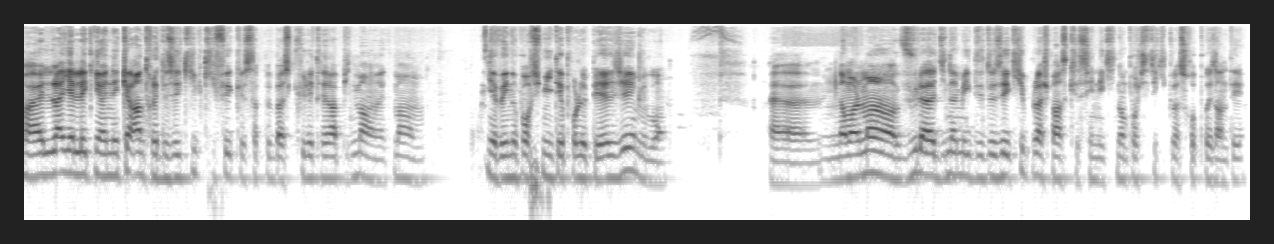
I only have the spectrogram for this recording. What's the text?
Là, il y, a un écart entre les deux équipes qui fait que ça peut basculer très rapidement. Honnêtement, il y avait une opportunité pour le PSG, mais bon. Euh, normalement, vu la dynamique des deux équipes, là, je pense que c'est une équipe d'opportunité qui doit se représenter.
